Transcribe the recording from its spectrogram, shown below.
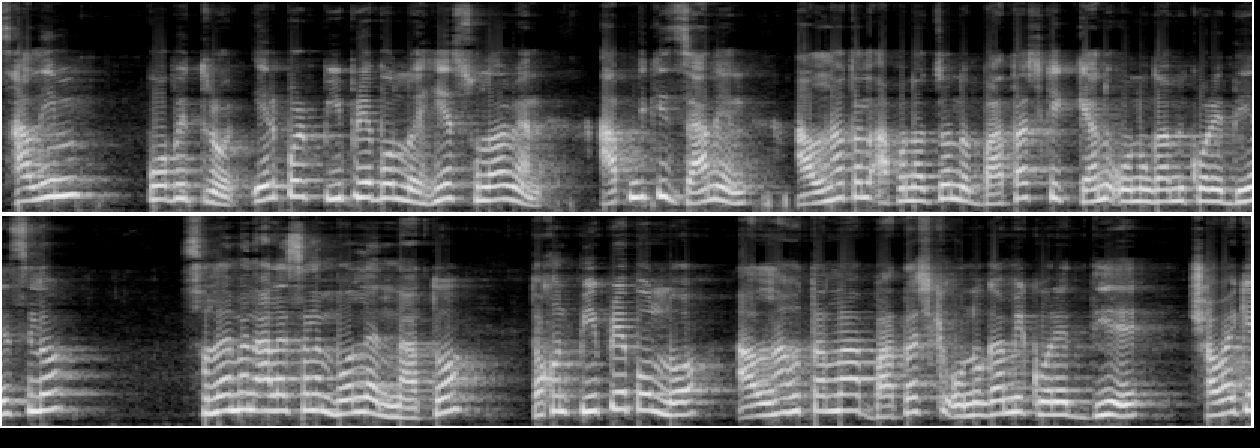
সালিম পবিত্র। এরপর পিঁপড়ে বলল, হে সুলাইমান, আপনি কি জানেন আল্লাহ তালা আপনার জন্য বাতাসকে কেন অনুগামী করে দিয়েছিল? সুলাইমান আলাইসাল্লাম বললেন, না তো। তখন পিঁপড়ে বলল, আল্লাহ তাল্লাহ বাতাসকে অনুগামী করে দিয়ে সবাইকে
